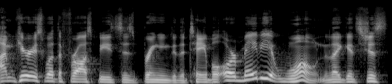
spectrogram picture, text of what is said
i'm curious what the frost beast is bringing to the table or maybe it won't like it's just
